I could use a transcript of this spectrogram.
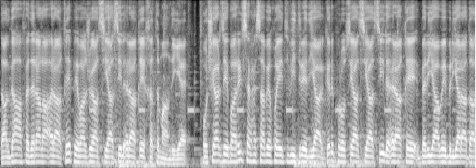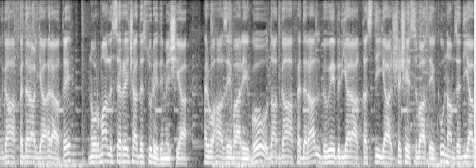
Dadgeha Federala Iraqê pêvajoya siyasî li Iraqê xetimandiye. Hoşyar Zêbarî ser hesabê xwe yê Twitterê diyar kir proseya siyasî li Iraqê beriya wê biryara Dadgeha Federal ya Iraqê normal li ser rêça destûrê dimeşiya. Herwiha Zêbarî got Dadgeha Federal bi wê biryara qestî ya şeşê sibatê ku namzediya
